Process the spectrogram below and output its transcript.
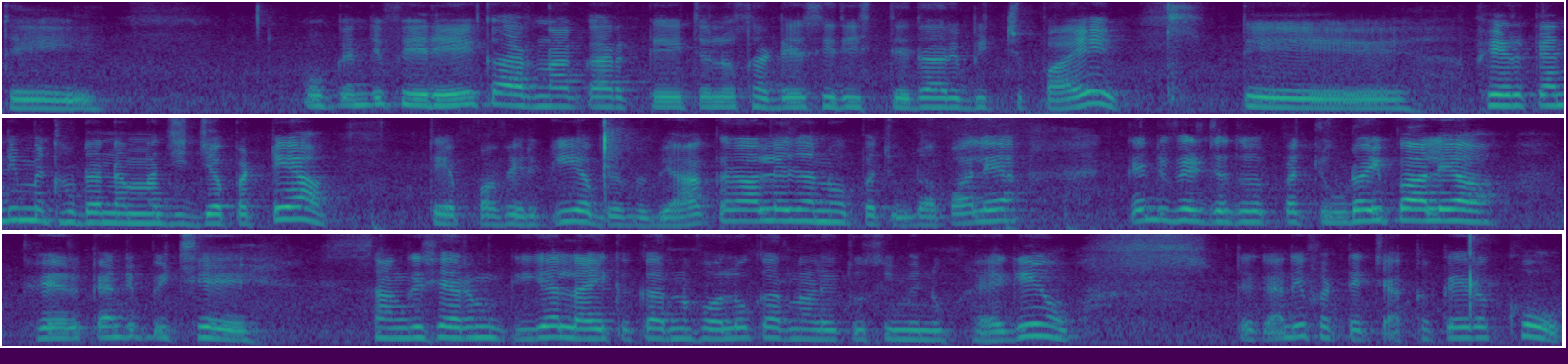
ਤੇ ਉਹ ਕਹਿੰਦੀ ਫਿਰ ਇਹ ਕਾਰਨਾ ਕਰਕੇ ਚਲੋ ਸਾਡੇ ਅਸੀਂ ਰਿਸ਼ਤੇਦਾਰ ਵਿੱਚ ਪਾਏ ਤੇ ਫਿਰ ਕਹਿੰਦੀ ਮੈਂ ਤੁਹਾਡਾ ਨਵਾਂ ਜੀਜਾ ਪੱਟਿਆ ਤੇ ਆਪਾਂ ਫਿਰ ਕੀ ਅੱਬੇ ਵਿਆਹ ਕਰਾ ਲਿਆ ਜਾਨੂੰ, ਆਪਾਂ ਚੂੜਾ ਪਾ ਲਿਆ। ਕਹਿੰਦੀ ਫਿਰ ਜਦੋਂ ਆਪਾਂ ਚੂੜਾ ਹੀ ਪਾ ਲਿਆ, ਫਿਰ ਕਹਿੰਦੀ ਪਿੱਛੇ ਸੰਗ ਸ਼ਰਮ ਕੀ ਆ ਲਾਈਕ ਕਰਨ ਫੋਲੋ ਕਰਨ ਵਾਲੇ ਤੁਸੀਂ ਮੈਨੂੰ ਹੈਗੇ ਹੋ। ਤੇ ਕਹਿੰਦੀ ਫੱਟੇ ਚੱਕ ਕੇ ਰੱਖੋ।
